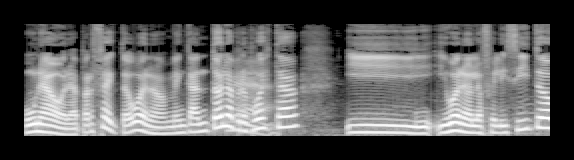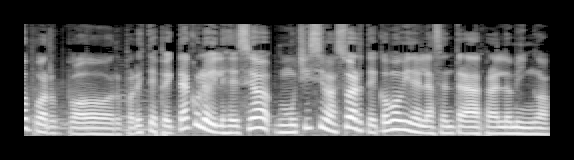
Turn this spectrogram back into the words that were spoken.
una hora, perfecto. Bueno, me encantó la Bien. propuesta y, y bueno, los felicito por, por, por este espectáculo y les deseo muchísima suerte. ¿Cómo vienen las entradas para el domingo?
